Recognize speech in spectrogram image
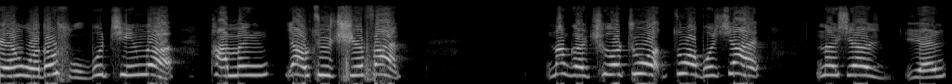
人，我都数不清了。他们要去吃饭，那个车坐坐不下那些人，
